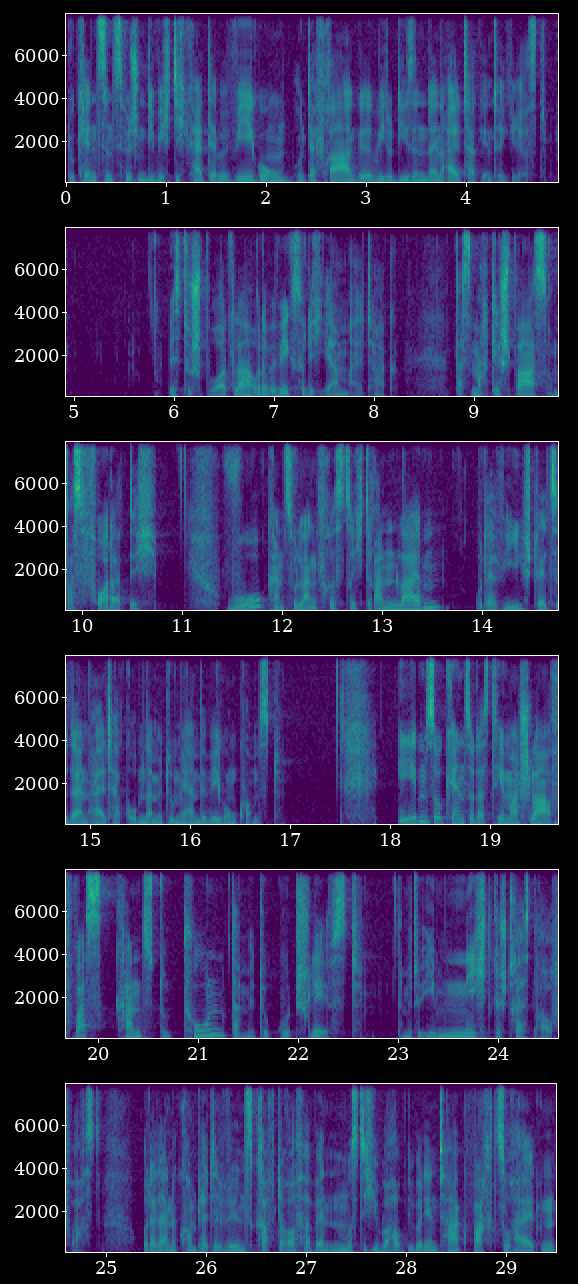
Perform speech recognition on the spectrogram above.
Du kennst inzwischen die Wichtigkeit der Bewegung und der Frage, wie du diese in deinen Alltag integrierst. Bist du Sportler oder bewegst du dich eher im Alltag? Was macht dir Spaß und was fordert dich? Wo kannst du langfristig dranbleiben oder wie stellst du deinen Alltag um, damit du mehr in Bewegung kommst? Ebenso kennst du das Thema Schlaf. Was kannst du tun, damit du gut schläfst? Damit du eben nicht gestresst aufwachst oder deine komplette Willenskraft darauf verwenden musst, dich überhaupt über den Tag wach zu halten,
